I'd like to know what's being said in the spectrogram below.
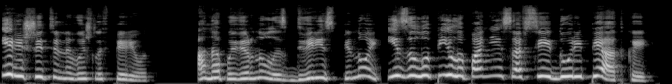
и решительно вышла вперед. Она повернулась к двери спиной и залупила по ней со всей дури пяткой,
